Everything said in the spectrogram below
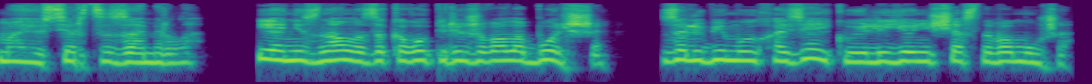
Мое сердце замерло. Я не знала, за кого переживала больше, за любимую хозяйку или ее несчастного мужа.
